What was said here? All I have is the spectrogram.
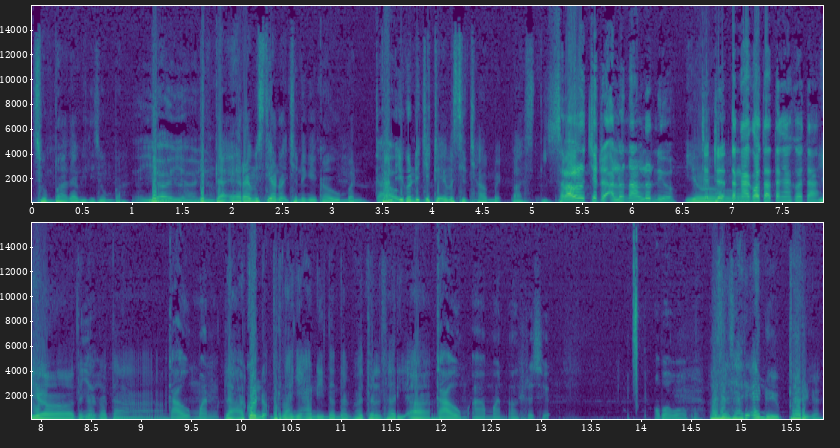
Sumpah tapi ini sumpah. Iya, Ben- iya, iya. Ben daerah mesti ana jenenge Kauman. Kau- Dan iku dicedek masjid jamek pasti. Selalu cedak alun-alun yo. Yo. Cedak tengah kota, tengah kota. Iya, tengah Iya. kota. Kauman Lah aku ada pertanyaan nih tentang hotel syariah. kaum aman. Oh, terus yuk. Apa apa? apa? Hotel syariah nih bar kan?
